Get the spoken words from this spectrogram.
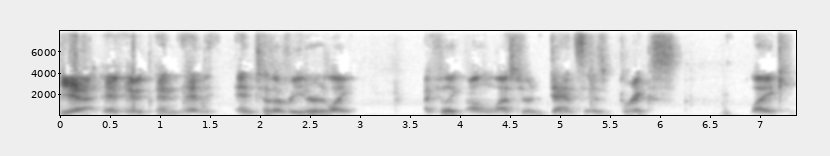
Yeah, and and and and to the reader, like I feel like unless you're dense as bricks, like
